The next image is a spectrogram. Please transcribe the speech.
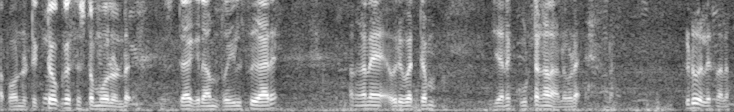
അപ്പോൾ അതുകൊണ്ട് ടിക്ടോക്ക് ഇഷ്ടം പോലെ ഉണ്ട്. ഇൻസ്റ്റാഗ്രാം റീൽസുകാർ അങ്ങനെ ഒരു പറ്റം ജനക്കൂട്ടങ്ങളാണ് ഇവിടെ. ഇടുവല്ലേ സ്ഥലം?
